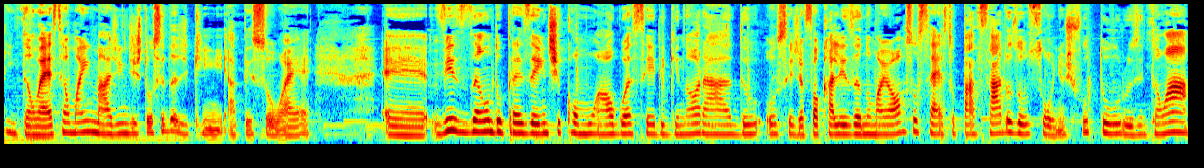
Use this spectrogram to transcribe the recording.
Então, essa é uma imagem distorcida de quem a pessoa é. É. visão do presente como algo a ser ignorado, ou seja, focalizando o maior sucesso passados ou sonhos futuros. Então, ah,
